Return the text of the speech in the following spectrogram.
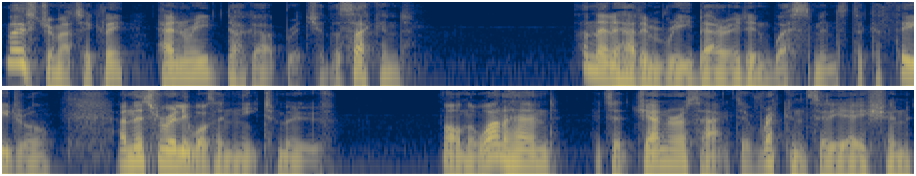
Most dramatically, Henry dug up Richard II, and then had him reburied in Westminster Cathedral, and this really was a neat move. On the one hand, it's a generous act of reconciliation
